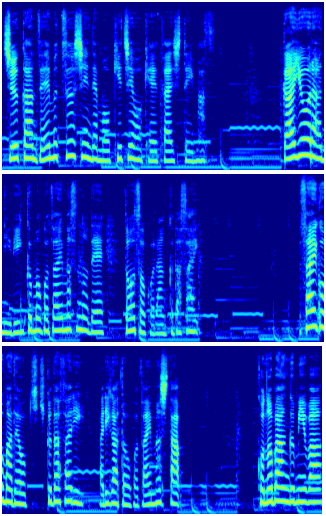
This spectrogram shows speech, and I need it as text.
週刊税務通信でも記事を掲載しています。概要欄にリンクもございますのでどうぞご覧ください。最後までお聴きくださりありがとうございました。この番組は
